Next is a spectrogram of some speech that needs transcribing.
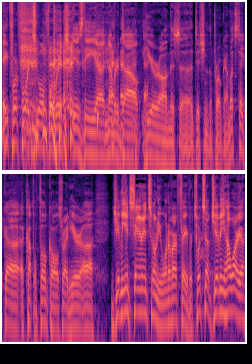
844-204-RICH is the uh, number to dial here on this uh, edition of the program. Let's take uh, a couple phone calls right here. Uh, Jimmy in San Antonio, one of our favorites. What's up, Jimmy? How are you?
